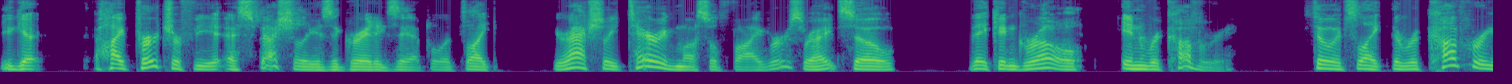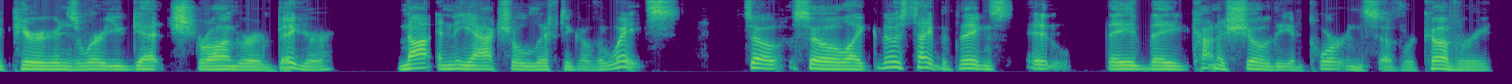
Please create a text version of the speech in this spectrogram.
You get hypertrophy, especially is a great example. It's like you're actually tearing muscle fibers, right? So they can grow in recovery. So it's like the recovery period is where you get stronger and bigger, not in the actual lifting of the weights. So, so like those type of things, it, they, they kind of show the importance of recovery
